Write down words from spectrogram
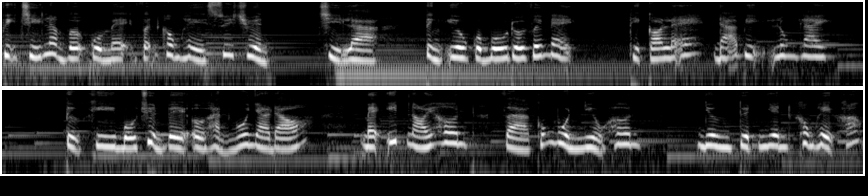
vị trí làm vợ của mẹ vẫn không hề suy chuyển, chỉ là tình yêu của bố đối với mẹ thì có lẽ đã bị lung lay. Từ khi bố chuyển về ở hẳn ngôi nhà đó, mẹ ít nói hơn và cũng buồn nhiều hơn, nhưng tuyệt nhiên không hề khóc.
